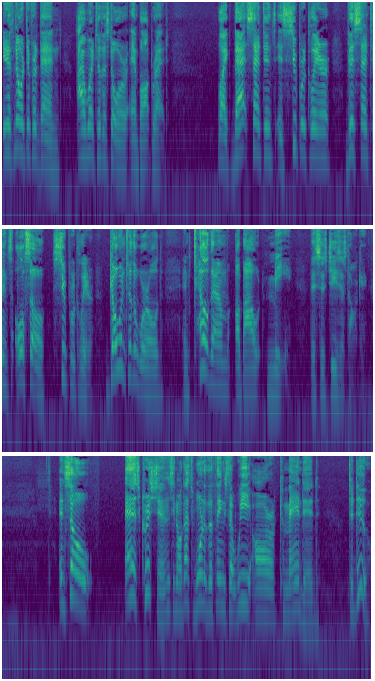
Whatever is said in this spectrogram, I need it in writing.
It is no different than I went to the store and bought bread. Like that sentence is super clear. This sentence also super clear. Go into the world and tell them about me. This is Jesus talking. And so as Christians, you know, that's one of the things that we are commanded to do.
